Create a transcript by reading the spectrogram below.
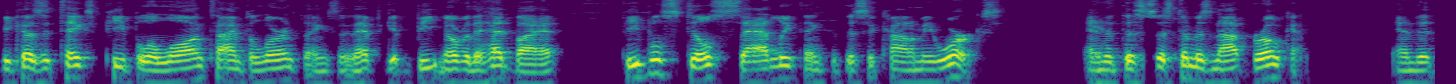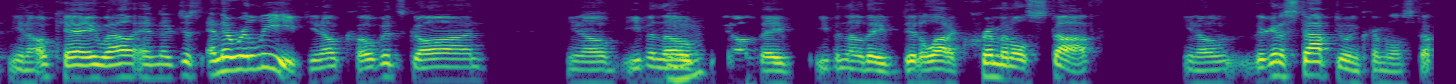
because it takes people a long time to learn things and they have to get beaten over the head by it people still sadly think that this economy works and that this system is not broken. And that you know okay well and they're just and they're relieved you know covid's gone you know even though Mhm. you know they even though they did a lot of criminal stuff you know they're going to stop doing criminal stuff.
